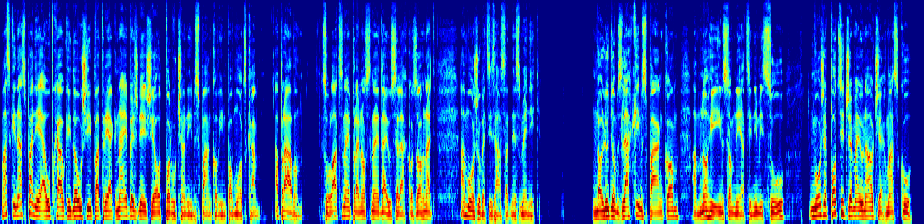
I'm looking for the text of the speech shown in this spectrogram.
Masky na spanie a upchávky do uší patria k najbežnejšie odporúčaným spánkovým pomôckam. A právom. Sú lacné, prenosné, dajú sa ľahko zohnať a môžu veci zásadne zmeniť. No ľuďom s ľahkým spánkom a mnohí insomniaci nimi sú, môže pocit, že majú na očiach masku,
